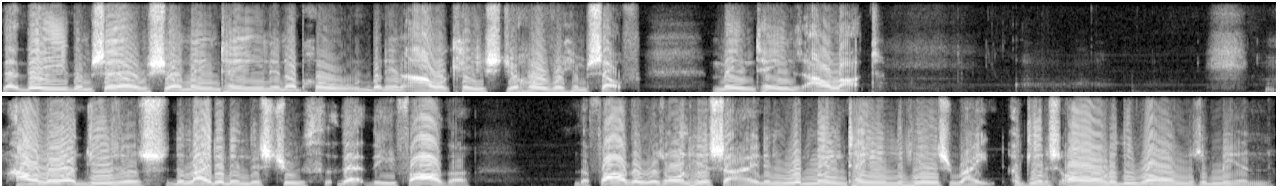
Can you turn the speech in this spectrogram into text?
that they themselves shall maintain and uphold, but in our case, Jehovah himself maintains our lot. Our Lord Jesus delighted in this truth that the Father the Father was on his side and would maintain his right against all of the wrongs of men.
